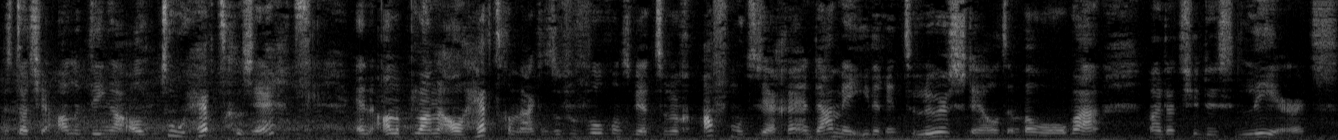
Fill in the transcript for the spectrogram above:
Dus dat je alle dingen al toe hebt gezegd. En alle plannen al hebt gemaakt. Dat ze vervolgens weer terug af moet zeggen. En daarmee iedereen teleurstelt en blablabla. Maar dat je dus leert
